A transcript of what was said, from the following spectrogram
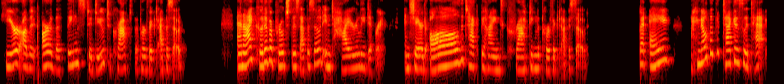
here are the are the things to do to craft the perfect episode. And I could have approached this episode entirely different and shared all the tech behind crafting the perfect episode. But A, I know that the tech is the tech.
